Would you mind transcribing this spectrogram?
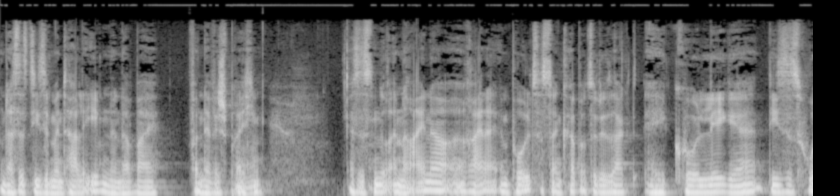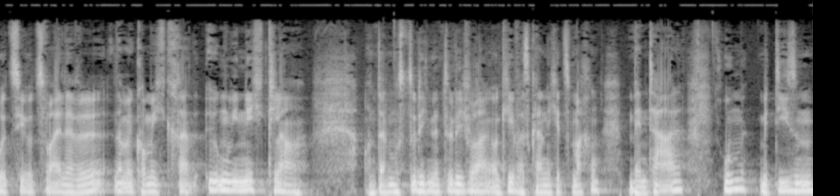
Und das ist diese mentale Ebene dabei, von der wir sprechen. Mhm. Es ist nur ein reiner, reiner Impuls, dass dein Körper zu dir sagt, hey Kollege, dieses hohe CO2-Level, damit komme ich gerade irgendwie nicht klar. Und dann musst du dich natürlich fragen, okay, was kann ich jetzt machen, mental, um mit diesem,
